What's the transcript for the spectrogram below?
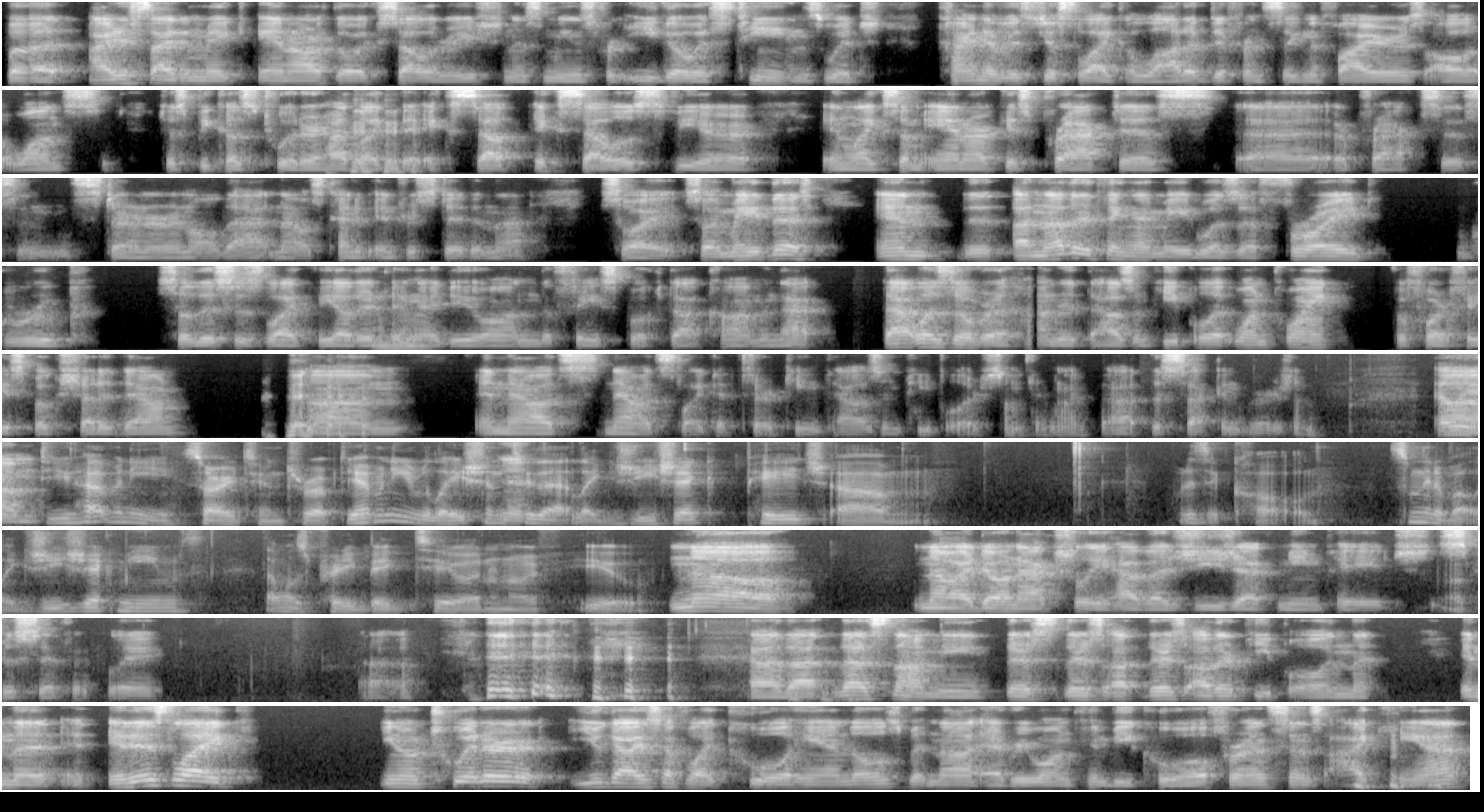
But I decided to make anarcho acceleration as means for egoist teens, which kind of is just like a lot of different signifiers all at once, just because Twitter had like the excel excelosphere and like some anarchist practice uh, or praxis and Stirner and all that, and I was kind of interested in that. So I so I made this, and the, another thing I made was a Freud group. So this is like the other thing I do on the Facebook.com, and that that was over a hundred thousand people at one point before Facebook shut it down. Um, and now it's now it's like at thirteen thousand people or something like that. The second version. Elliot, Um, do you have any? Sorry to interrupt. Do you have any relation to that like Zizek page? Um, what is it called? Something about like Zizek memes. That one's pretty big too. I don't know if you. No, no, I don't actually have a Zizek meme page specifically. Uh, uh, that that's not me. There's there's uh, there's other people in the in the. It, it is like, you know, Twitter. You guys have like cool handles, but not everyone can be cool. For instance, I can't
